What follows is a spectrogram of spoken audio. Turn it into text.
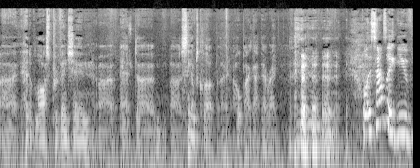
uh, head of loss prevention uh, at uh, uh Sam's Club. I, hope I got that right. mm-hmm. Well, it sounds like you've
